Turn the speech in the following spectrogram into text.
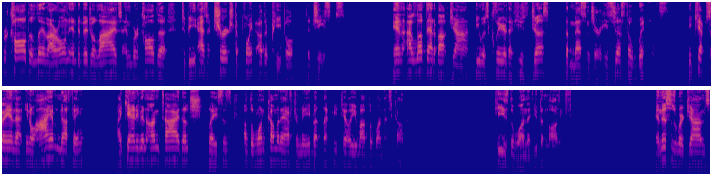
We're called to live our own individual lives and we're called to, to be, as a church, to point other people to Jesus. And I love that about John. He was clear that he's just the messenger, he's just a witness. He kept saying that, you know, I am nothing. I can't even untie the shoelaces of the one coming after me, but let me tell you about the one that's coming. He's the one that you've been longing for. And this is where John's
